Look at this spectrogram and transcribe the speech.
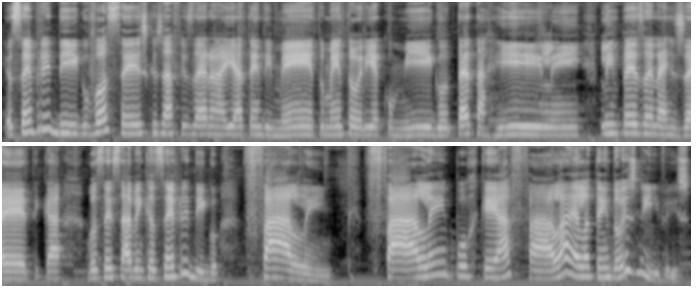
eu sempre digo, vocês que já fizeram aí atendimento, mentoria comigo, teta healing, limpeza energética, vocês sabem que eu sempre digo, falem falem, porque a fala ela tem dois níveis.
